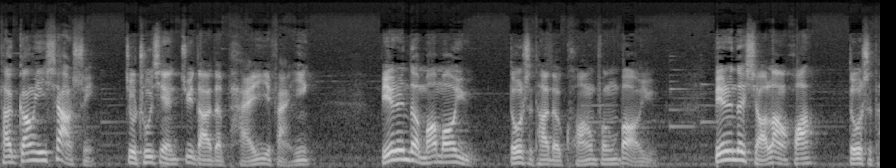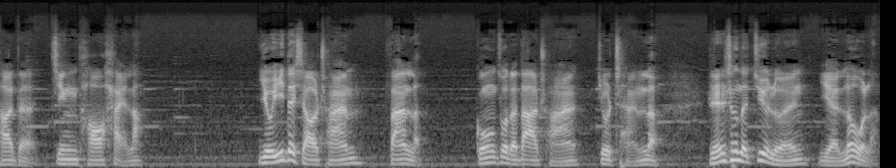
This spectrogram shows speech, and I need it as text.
他刚一下水就出现巨大的排异反应，别人的毛毛雨都是他的狂风暴雨，别人的小浪花都是他的惊涛骇浪。友谊的小船翻了，工作的大船就沉了，人生的巨轮也漏了，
